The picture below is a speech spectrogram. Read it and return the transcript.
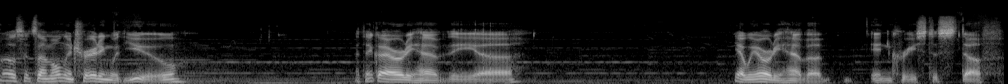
Well, since I'm only trading with you, I think I already have the, uh... Yeah, we already have a increase to stuff.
